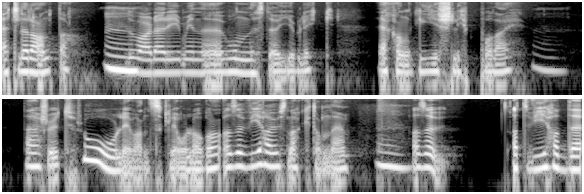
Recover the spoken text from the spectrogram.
et eller annet, da. Mm. Du var der i mine vondeste øyeblikk. Jeg kan ikke gi slipp på deg. Mm. Det er så utrolig vanskelig å logge. Altså, vi har jo snakket om det. Mm. Altså, at vi hadde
